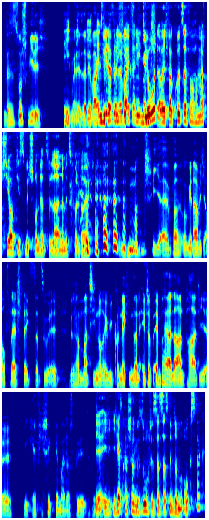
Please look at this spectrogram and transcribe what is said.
Das ist so schwierig. Ich meine, ihr seid erwachsen. Entweder bin ich vielleicht ein Idiot, Menschen. aber ich war kurz davor, Hamachi auf die Switch runterzuladen, damit es voll läuft. Hamachi einfach. Irgendwie da habe ich auch Flashbacks dazu, ey. Mit Hamachi noch irgendwie connecten, dann Age of Empire LAN Party, ey. Hier, Kev, ich schick dir mal das Bild. Ja, ich, ich habe gerade schon gesucht. Ist das das mit dem Rucksack?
